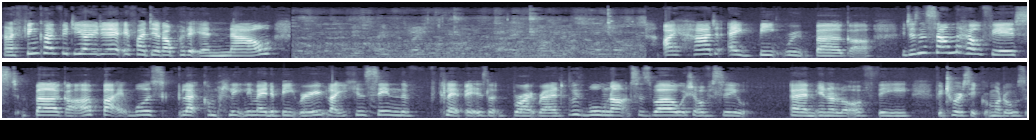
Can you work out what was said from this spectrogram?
and I think I videoed it. If I did, I'll put it in now. I had a beetroot burger. It doesn't sound the healthiest burger, but it was like completely made of beetroot. Like you can see in the clip, it is like bright red with walnuts as well, which obviously um, in a lot of the Victoria's Secret models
